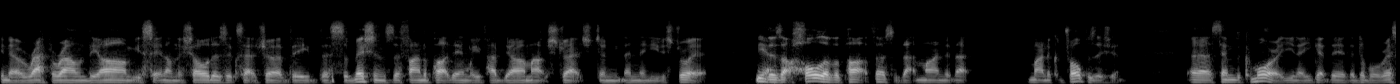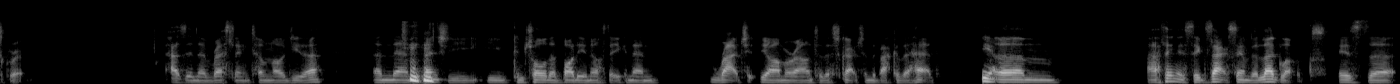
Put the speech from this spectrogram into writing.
you know, wrap around the arm. You're sitting on the shoulders, etc. The the submissions, the final part at the end where you've had the arm outstretched and, and then you destroy it. Yeah. There's that whole other part first of that mind that mind of control position. Uh, same with the Kimura. You know, you get the the double wrist grip, as in the wrestling terminology there, and then eventually you control their body enough that you can then ratchet the arm around to the scratch in the back of the head. Yeah. Um, I think it's the exact same with the leg locks. Is that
